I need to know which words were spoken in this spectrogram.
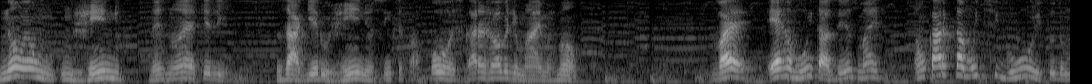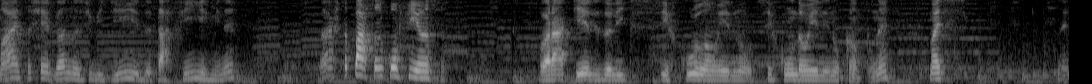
não é um, um gênio, né? Não é aquele zagueiro gênio assim que você fala, porra, esse cara joga demais, meu irmão. Vai, erra muito às vezes, mas é um cara que tá muito seguro e tudo mais, tá chegando nas divididas, tá firme, né? Eu acho que tá passando confiança para aqueles ali que circulam ele no, circundam ele no campo, né? Mas né,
